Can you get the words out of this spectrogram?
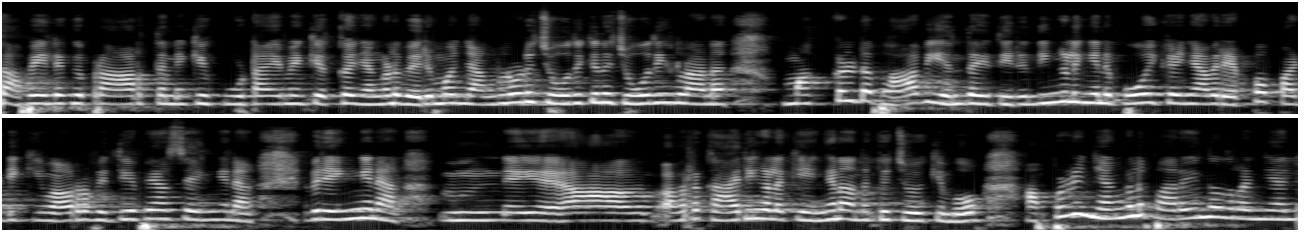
സഭയിലേക്ക് പ്രാർത്ഥനയ്ക്ക് കൂട്ടായ്മയ്ക്കൊക്കെ ഞങ്ങൾ വരുമ്പോൾ ഞങ്ങളോട് ചോദിക്കുന്ന ചോദ്യങ്ങളാണ് മക്കളുടെ ഭാവി എന്തായി തീരും? നിങ്ങളിങ്ങനെ പോയി കഴിഞ്ഞാൽ അവരെപ്പോൾ പഠിക്കും? അവരുടെ വിദ്യാഭ്യാസം എങ്ങനെയാണ് ഇവരെങ്ങനെ അവരുടെ കാര്യങ്ങളൊക്കെ എങ്ങനെയാണെന്നൊക്കെ ചോദിക്കുമ്പോൾ അപ്പോഴും ഞങ്ങൾ പറയുന്നത് പറഞ്ഞാൽ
